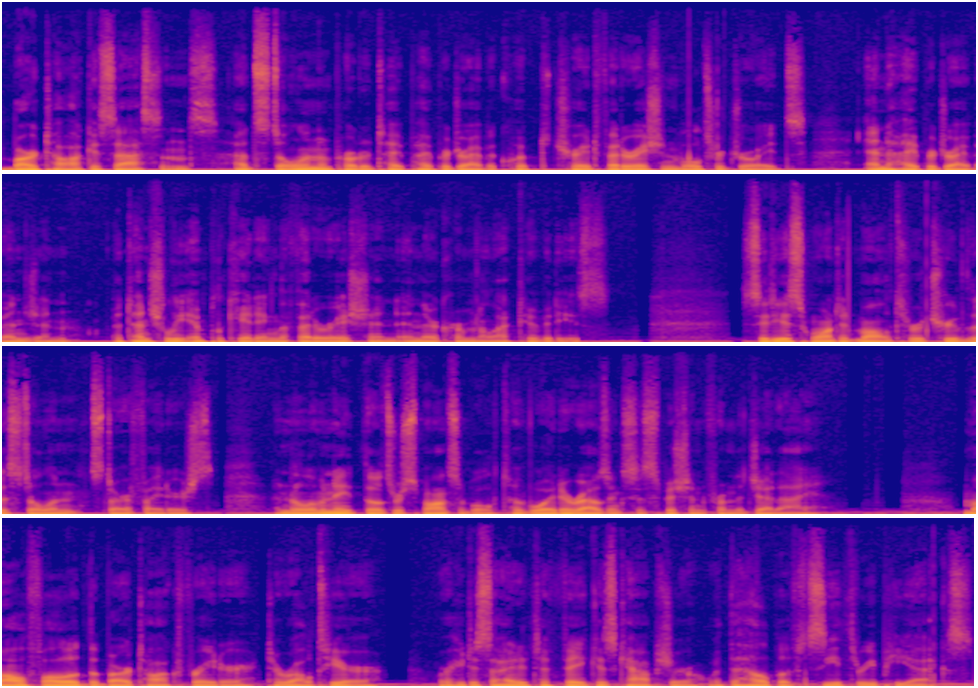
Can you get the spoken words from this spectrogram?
Bartok assassins had stolen a prototype hyperdrive equipped Trade Federation Vulture droids and a hyperdrive engine, potentially implicating the Federation in their criminal activities. Sidious wanted Maul to retrieve the stolen starfighters and eliminate those responsible to avoid arousing suspicion from the Jedi. Maul followed the Bartok freighter to Ralltiir, where he decided to fake his capture with the help of C3PX,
